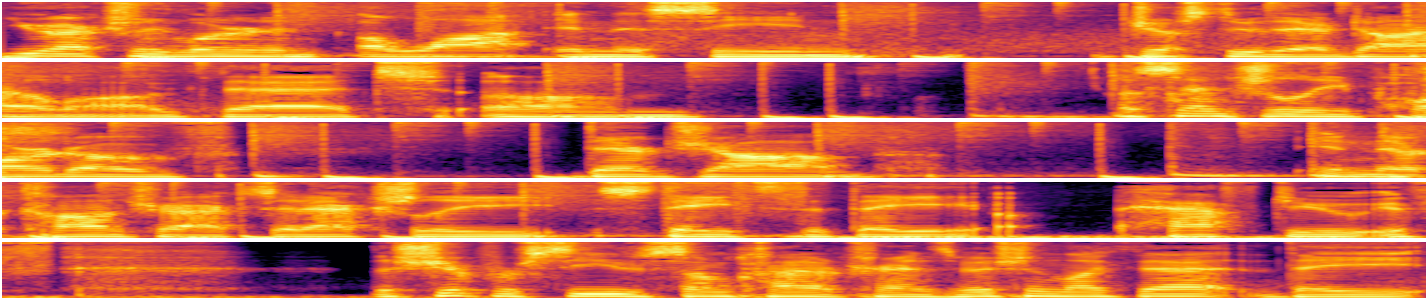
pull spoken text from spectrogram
you actually learn a lot in this scene just through their dialogue that um, essentially part of their job in their contracts it actually states that they have to if the ship receives some kind of transmission like that they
